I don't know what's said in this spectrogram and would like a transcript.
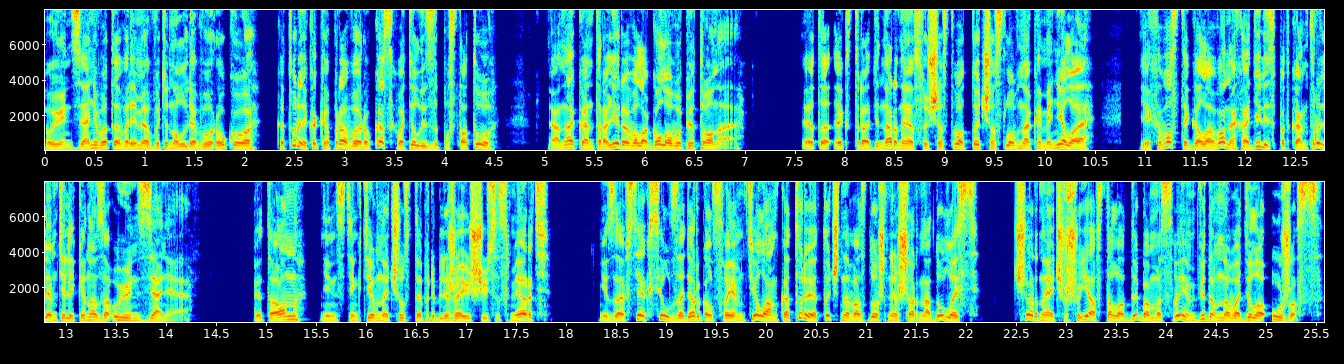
Уинзянь в это время вытянул левую руку, которая, как и правая рука, схватилась за пустоту. Она контролировала голову питона. Это экстраординарное существо тотчас словно окаменело, и хвост и голова находились под контролем телекинеза Уинзяня. Питон, инстинктивно чувствуя приближающуюся смерть, изо всех сил задергал своим телом, которое точно воздушный шар надулось, черная чешуя встала дыбом и своим видом наводила ужас.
